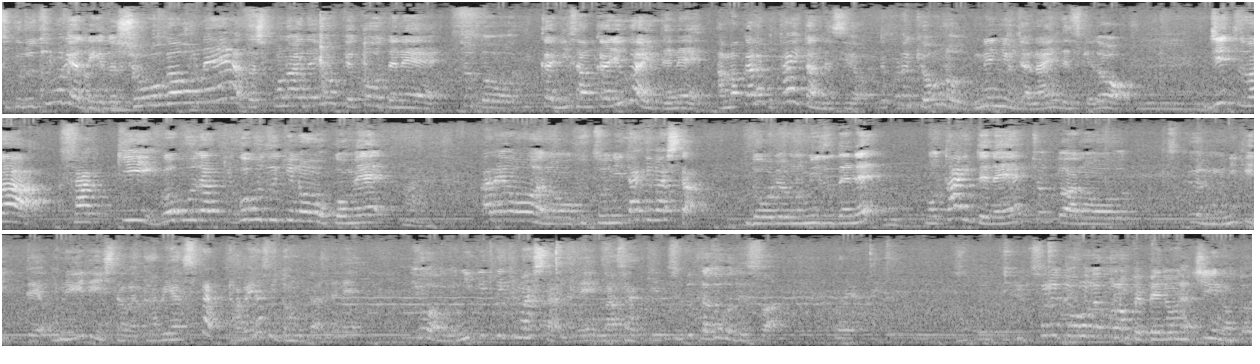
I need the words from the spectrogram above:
作るつもりやったけど、生姜をね、私この間ようけ買うてね、ちょっと一回二三回湯がいてね、甘辛く炊いたんですよ。で、これ今日のメニューじゃないんですけど、実はさっき五分炊き、五分漬きのお米、あれをあの普通に炊きました。同量の水でね、もう炊いてね、ちょっとあの作るよりも握っておにぎりにした方が食べやすか食べやすいと思ったんでね、今日はもう握ってきましたんでね、今さっき作ったとこですわ。これそれとほんでこのペペロンチーノと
